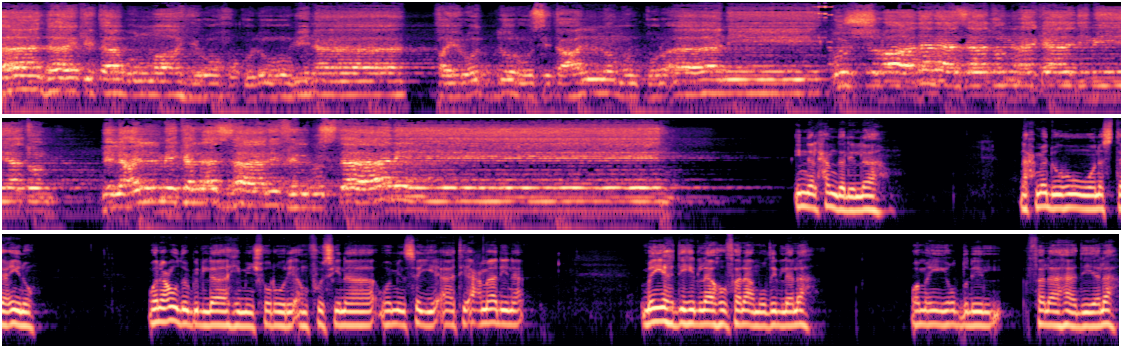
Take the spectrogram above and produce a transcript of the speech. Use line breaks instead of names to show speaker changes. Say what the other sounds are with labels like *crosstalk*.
هذا كتاب الله روح قلوبنا. خير الدروس تعلم القرآن. بشرى لنا زاد أكاديمية للعلم كالأزهار في البستان.
إن الحمد لله نحمده ونستعينه ونعوذ بالله من شرور أنفسنا ومن سيئات أعمالنا. من يهده الله فلا مضل له ومن يضلل فلا هادي له.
